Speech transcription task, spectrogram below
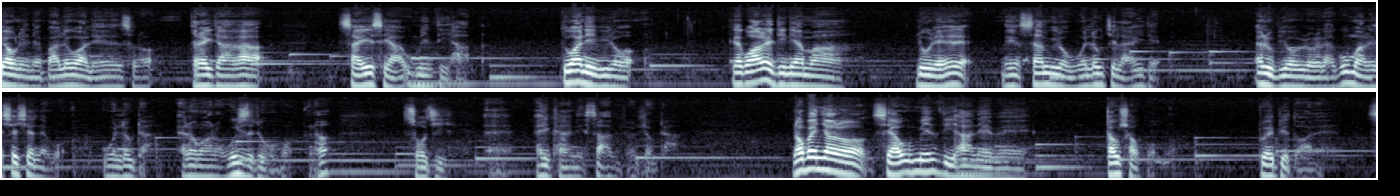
ယောက်အနေနဲ့ဘာလုပ်ရလဲဆိုတော့ဒါရိုက်တာကစာရေးဆရာဦးမင်းတီဟာသူကနေပြီးတော့ကဲကွာတဲ့ဒီနေရာမှာလိုတယ်တဲ့မင်းစမ်းပြီးတော့ဝင်လုတ်ကြည့်လိုက်တဲ့အဲ့လိုပြောပြီးတော့အခုမှလည်းရှက်ရှက်နေပေါ့ဝင်လုတ်တာအဲ့တော့ကတော့ဝိဇ္ဇတိုပေါ့နော်စောကြီးအဲအဲ့ဒီခန်းနေစပြီးတော့လုတ်တာနောက်ပိုင်းကျတော့ဆရာဦးမင်းတီဟာနဲ့ပဲတောက်လျှောက်ပေါ့တွဲပြစ်သွားတယ်ဆ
